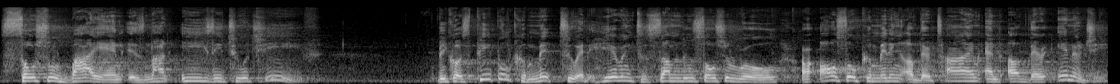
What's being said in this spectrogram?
Social buy in is not easy to achieve because people commit to adhering to some new social rule are also committing of their time and of their energy.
